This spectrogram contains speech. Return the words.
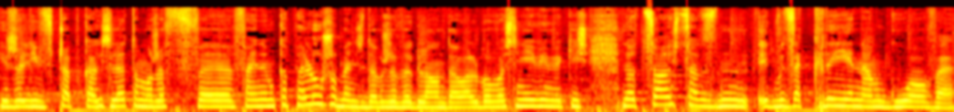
Jeżeli w czapkach źle, to może w e, fajnym kapeluszu będzie dobrze wyglądał, albo właśnie, nie wiem, jakiś, no coś, co jakby zakryje nam głowę.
